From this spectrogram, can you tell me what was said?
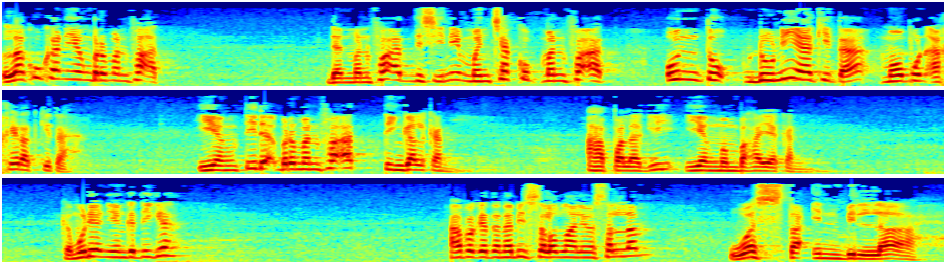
lakukan yang bermanfaat. Dan manfaat di sini mencakup manfaat untuk dunia kita maupun akhirat kita. Yang tidak bermanfaat tinggalkan. Apalagi yang membahayakan. Kemudian yang ketiga, apa kata Nabi sallallahu alaihi wasallam? Wasta'in billah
